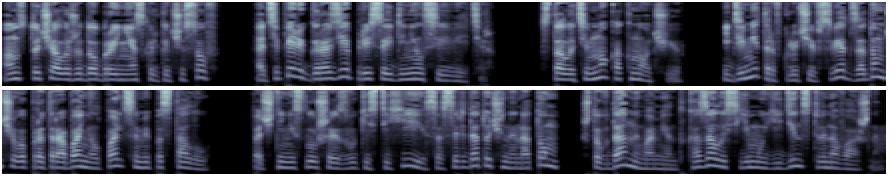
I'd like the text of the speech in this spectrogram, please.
Он стучал уже добрые несколько часов, а теперь к грозе присоединился и ветер. Стало темно, как ночью, и Димитр, включив свет, задумчиво протарабанил пальцами по столу, почти не слушая звуки стихии, сосредоточенный на том, что в данный момент казалось ему единственно важным.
